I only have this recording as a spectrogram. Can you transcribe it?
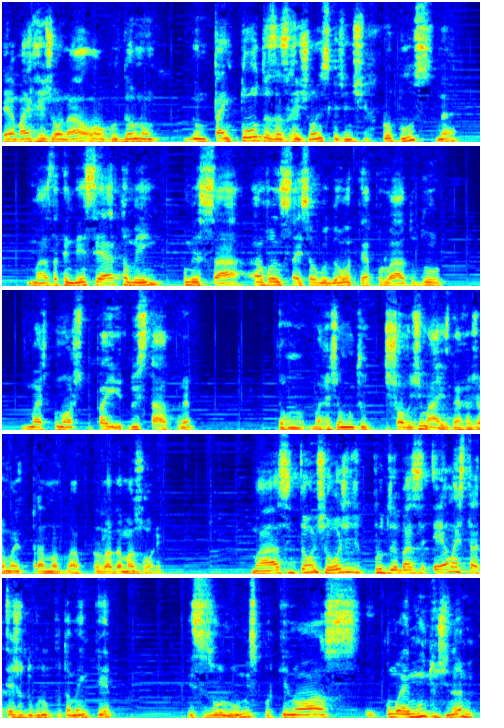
é mais regional, o algodão não não está em todas as regiões que a gente produz, né? Mas a tendência é também começar a avançar esse algodão até para o lado do mais para o norte do país, do estado, né? Então, uma região muito chove demais, né? A região mais para o lado da Amazônia. Mas então hoje produz, mas é uma estratégia do grupo também ter esses volumes, porque nós, como é muito dinâmico,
